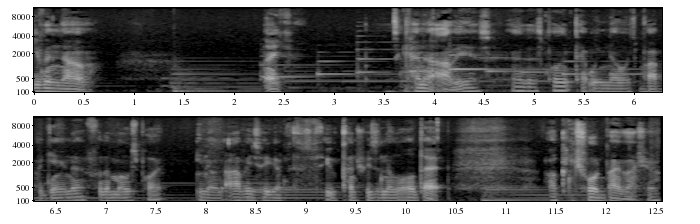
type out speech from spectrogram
even though, like, it's kind of obvious at this point that we know it's propaganda for the most part. You know, obviously you have a few countries in the world that are controlled by Russia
